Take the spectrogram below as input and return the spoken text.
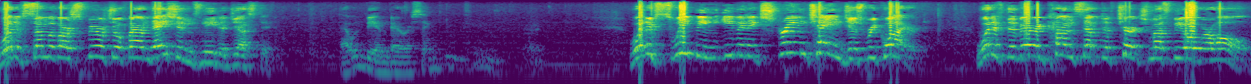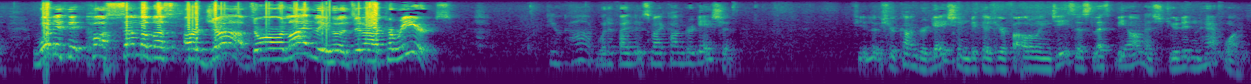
What if some of our spiritual foundations need adjusted? That would be embarrassing. What if sweeping, even extreme change is required? What if the very concept of church must be overhauled? What if it costs some of us our jobs or our livelihoods and our careers? Dear God, what if I lose my congregation? If you lose your congregation because you're following Jesus, let's be honest, you didn't have one.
